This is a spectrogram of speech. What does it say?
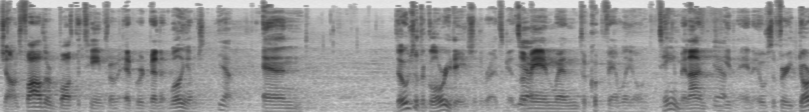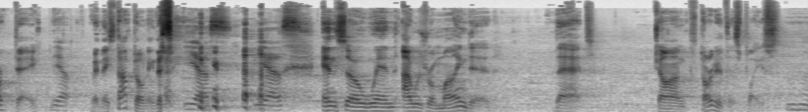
John's father bought the team from Edward Bennett Williams. Yeah. And those are the glory days of the Redskins. I mean, when the Cooke family owned the team, and I'm, Yeah. and it was a very dark day Yeah. when they stopped owning the team. Yes. yes. And so when I was reminded that John started this place, Mm-hmm.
